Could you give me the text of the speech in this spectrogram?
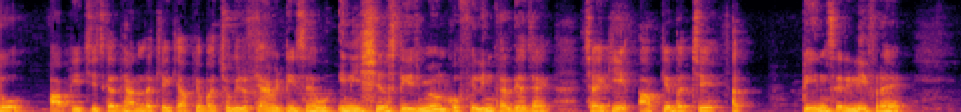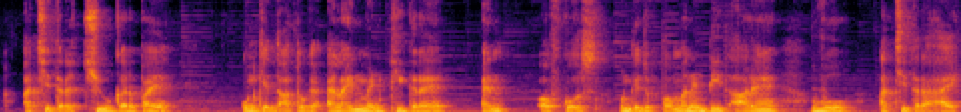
तो आप ये चीज़ का ध्यान रखिए कि आपके बच्चों की जो कैविटीज़ है, वो इनिशियल स्टेज में उनको फिलिंग कर दिया जाए, चाहे कि आपके बच्चे पेन से रिलीफ रहे, अच्छी तरह च्यू कर पाए, उनके दांतों का अलाइनमेंट ठीक रहे एंड ऑफ़ कोर्स उनके जो परमानेंट टीथ आ रहे हैं, वो अच्छी तरह आए।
